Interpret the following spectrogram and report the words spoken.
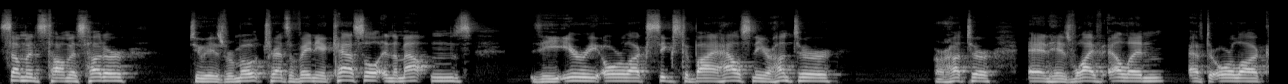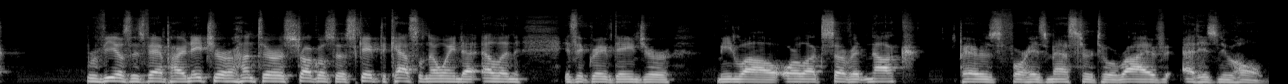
summons Thomas Hutter to his remote Transylvania castle in the mountains. The eerie Orlok seeks to buy a house near Hunter or Hutter and his wife Ellen. After Orlok reveals his vampire nature, Hunter struggles to escape the castle, knowing that Ellen is in grave danger. Meanwhile, Orlok's servant Knock prepares for his master to arrive at his new home.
